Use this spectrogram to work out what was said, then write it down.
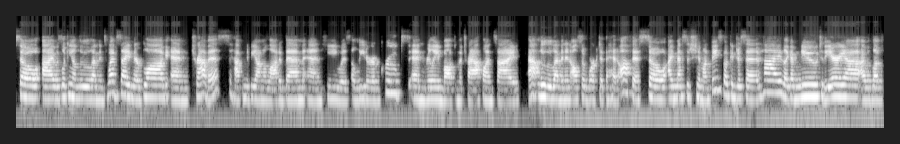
So I was looking on Lululemon's website and their blog, and Travis happened to be on a lot of them. And he was a leader of groups and really involved in the triathlon side at Lululemon and also worked at the head office. So I messaged him on Facebook and just said, Hi, like I'm new to the area. I would love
